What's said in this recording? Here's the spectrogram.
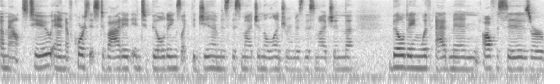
amounts to. And of course, it's divided into buildings like the gym is this much and the lunchroom is this much and the building with admin offices or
